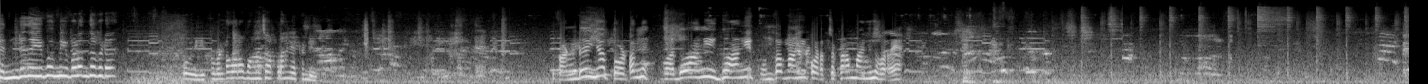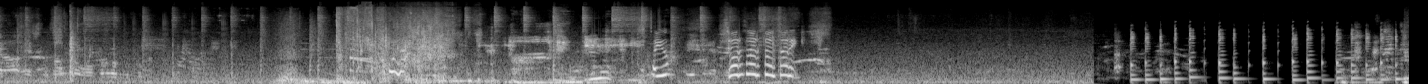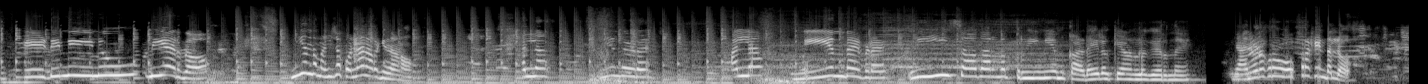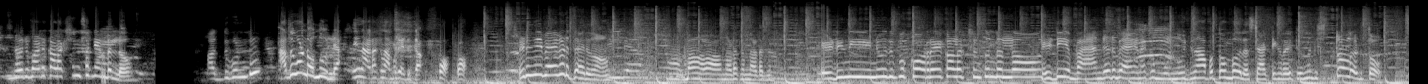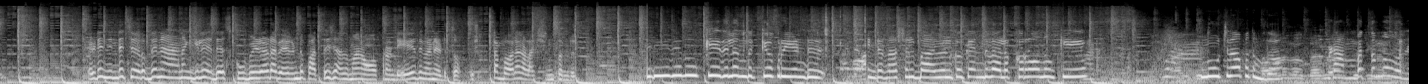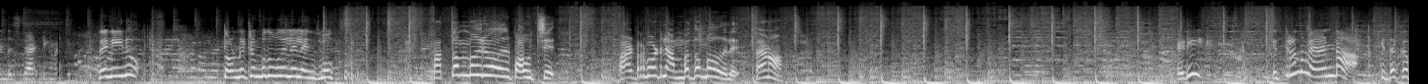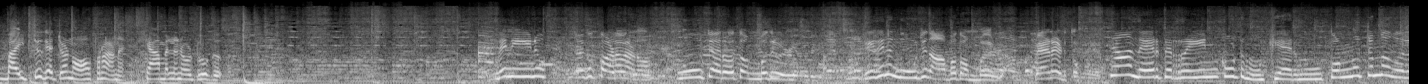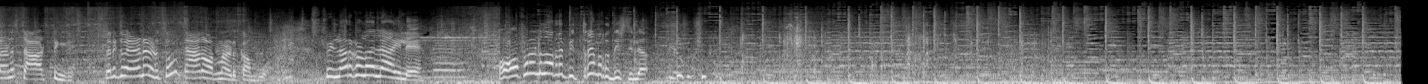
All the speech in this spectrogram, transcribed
എന്റെ ദൈവം ഇവളെന്താ ഇവിടെ? ഓ എനിക്ക് ഇവിടെ കുറെ വാങ്ങാൻ ചപ്പളം കേൾക്കേണ്ടി കണ്ടു കഴിഞ്ഞാൽ തുടങ്ങും. അത് വാങ്ങി ഇത് വാങ്ങി കുന്തം വാങ്ങി കുടച്ചക്കളം വാങ്ങി പറയാം. അയ്യോ സോറി സോറി സോറി സോറി എടി നീനു. നീ ആയിരുന്നോ നീ എന്താ മനുഷ്യ കൊല്ലാൻ ഇറങ്ങിയതാണോ? അല്ല നീ എന്താ ഇവിടെ? അല്ല നീ എന്താ ഇവിടെ? നീ സാധാരണ പ്രീമിയം കടയിലൊക്കെ ആണല്ലോ കയറുന്നേ ഞാനിവിടെ കുറെ ഓഫർ ഒക്കെ ഉണ്ടല്ലോ. പിന്നെ ഒരുപാട് കളക്ഷൻസ് ഒക്കെ ഉണ്ടല്ലോ. അതുകൊണ്ട്? അതുകൊണ്ടൊന്നുമില്ല. നീ നടക്ക് നമുക്ക് എടുക്കാം. പോ പോ. എടി നീ ബാഗ് എടുത്തായിരുന്നോ? വാ, വാ, നടക്ക് നടക്ക്. എടി നീനു ഇതിപ്പോ കൊറേ കളക്ഷൻസ് ഉണ്ടല്ലോ. എടി ബ്രാൻഡഡ് ബാഗിനൊക്കെ മുന്നൂറ്റി നാപ്പത്തി ഒമ്പതില്ല സ്റ്റാർട്ടിംഗ് റേറ്റ് ഒന്നും ഇഷ്ടമുള്ള എടുത്തോ? എടി നിന്റെ ചെറുതിനാണെങ്കിൽ ഇത് സ്കൂബിയുടെ ബാഗുണ്ട് പത്ത് ശതമാനം ഓഫർ ഉണ്ട്. ഏത് വേണം എടുത്തോ. ഇഷ്ടം പോലെ കളക്ഷൻസ് ഉണ്ട്. എടി ഇത് നോക്കി ഇതിൽ എന്തൊക്കെയോ ഫ്രീ ഉണ്ട്. ഇന്റർനാഷണൽ ബാഗുകൾക്കൊക്കെ എന്ത് വിലക്കുറവോ നോക്കി? നൂറ്റി നാപ്പത്തൊമ്പതോ ഇവിടെ അമ്പത്തൊമ്പത് നീനു തൊണ്ണൂറ്റൊമ്പത് മുതൽ ലഞ്ച് ബോക്സ് പത്തൊമ്പത് രൂപ പൗച്ച് വാട്ടർ ബോട്ടിൽ അമ്പത്തൊമ്പത് മുതൽ വേണോ? എടി ഇത്രയൊന്നും വേണ്ട. ഇതൊക്കെ ബൈ ടു ഗെറ്റ് ഓൺ ഓഫറാണ് ക്യാമല നോട്ട്ബുക്ക് നീനു നിനക്ക് കുട വേണോ? നൂറ്റി അറുപത്തി ഒമ്പതേ ഉള്ളൂ. ഇതിന് നൂറ്റി നാപ്പത്തി ഒമ്പതേ ഉള്ളൂ. വേണേ എടുത്തോ. ഞാൻ നേരത്തെ റെയിൻ കോട്ട് നോക്കിയായിരുന്നു. തൊണ്ണൂറ്റൊമ്പത് മുതലാണ് സ്റ്റാർട്ടിങ് നിനക്ക് വേണം എടുത്തു? ഞാൻ ഒരെണ്ണം എടുക്കാൻ പോവാം. പിള്ളേർക്കുള്ളതെല്ലാം ആയില്ലേ? ഓഫർ ഉണ്ടെന്ന് പറഞ്ഞപ്പോ ഇത്രയും പ്രതീക്ഷിച്ചില്ല.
